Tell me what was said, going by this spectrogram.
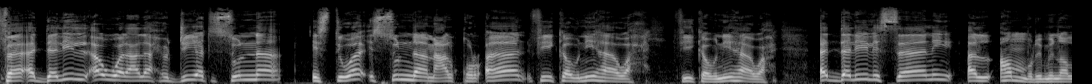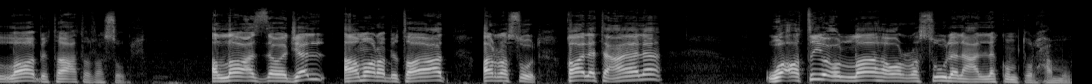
فالدليل الأول على حجية السنة استواء السنة مع القرآن في كونها وحي في كونها وحي. الدليل الثاني الأمر من الله بطاعة الرسول. الله عز وجل أمر بطاعة الرسول. قال تعالى وأطيعوا الله والرسول لعلكم ترحمون.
